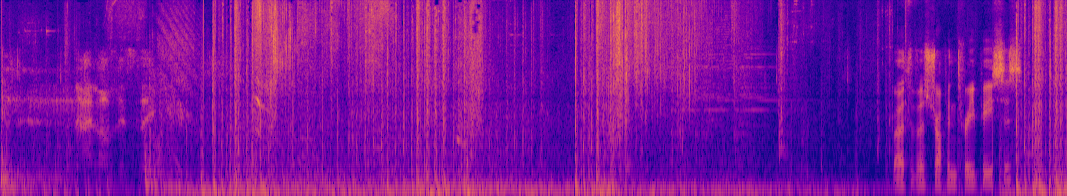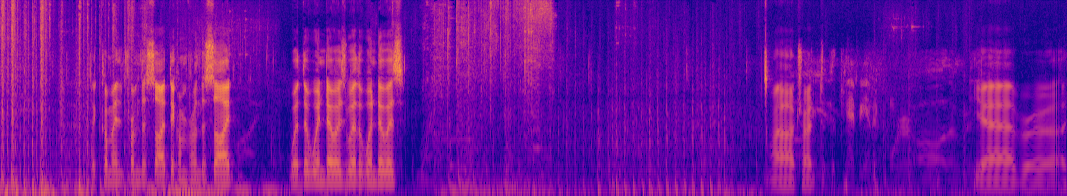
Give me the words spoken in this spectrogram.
I love this thing. Both of us dropping three pieces. They're coming from the side. They come from the side. Where the window is. Where the window is. Oh, I tried to. Just camping in the corner. All of them. were- Yeah, bro. I, I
